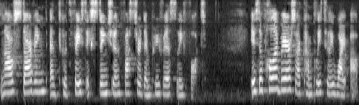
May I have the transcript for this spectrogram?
now starving and could face extinction faster than previously thought. If the polar bears are completely wiped out,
